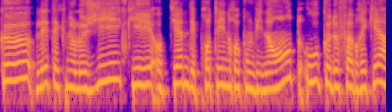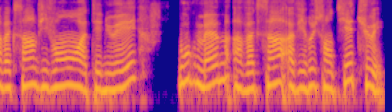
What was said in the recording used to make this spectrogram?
que les technologies qui obtiennent des protéines recombinantes ou que de fabriquer un vaccin vivant atténué ou même un vaccin à virus entier tué.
